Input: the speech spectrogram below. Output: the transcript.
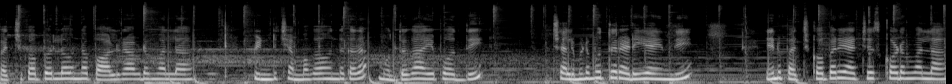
పచ్చి కొబ్బరిలో ఉన్న పాలు రావడం వల్ల పిండి చెమ్మగా ఉంది కదా ముద్దగా అయిపోద్ది. చలిమిడి ముద్ద రెడీ అయింది. నేను పచ్చి కొబ్బరి యాడ్ చేసుకోవడం వల్ల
